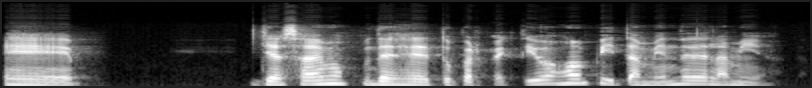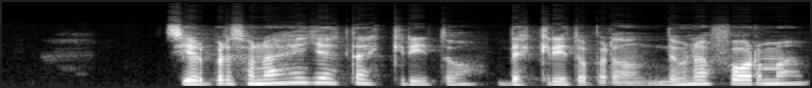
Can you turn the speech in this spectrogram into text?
eh, ya sabemos desde tu perspectiva, Juanpi, y también desde la mía. Si el personaje ya está escrito, descrito, perdón, de una forma,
